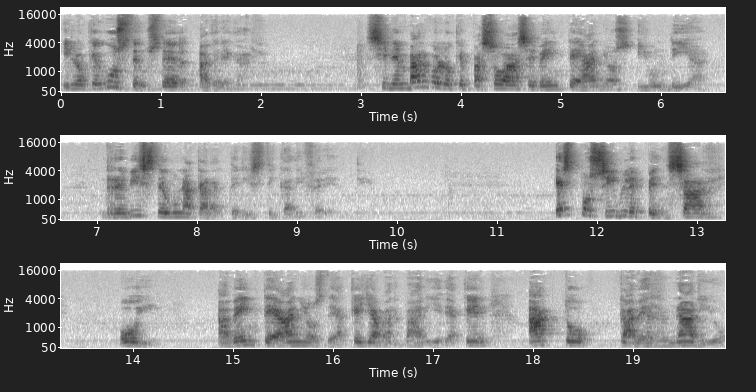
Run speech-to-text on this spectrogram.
y lo que guste usted agregar. Sin embargo, lo que pasó hace 20 años y un día reviste una característica diferente. ¿Es posible pensar hoy, a 20 años de aquella barbarie, de aquel acto cavernario,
